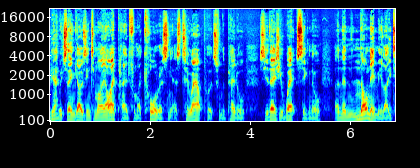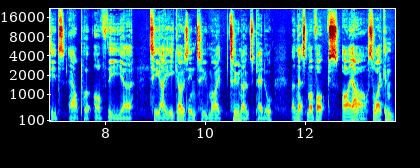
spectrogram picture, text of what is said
Yeah. which then goes into my iPad for my chorus, and it has two outputs from the pedal. So there's your wet signal, and then the non-emulated output of the uh, TAE goes into my two notes pedal, and that's my Vox IR. So I can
